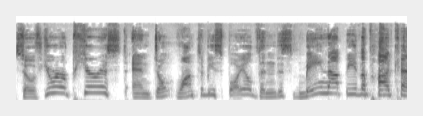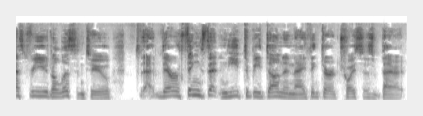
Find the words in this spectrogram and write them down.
So if you're a purist and don't want to be spoiled, then this may not be the podcast for you to listen to. There are things that need to be done. And I think there are choices that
